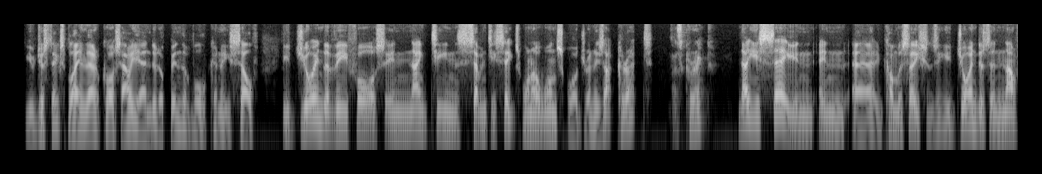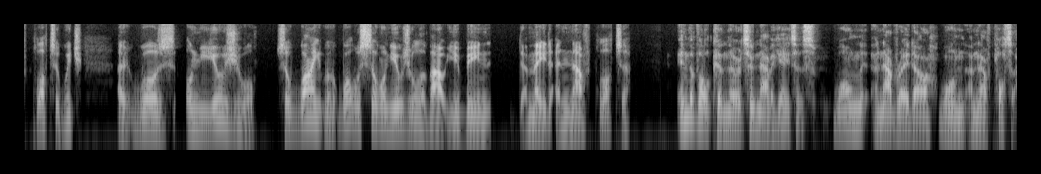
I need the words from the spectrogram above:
You've just explained there, of course, how you ended up in the Vulcan itself. You joined the V Force in 1976, 101 Squadron. Is that correct? That's correct. Now you say in in uh, conversations that you joined as a nav plotter, which uh, was unusual. So why? What was so unusual about you being made a nav plotter? In the Vulcan, there are two navigators one a nav radar, one a nav plotter.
